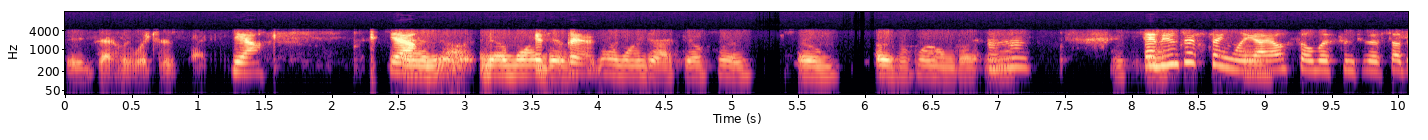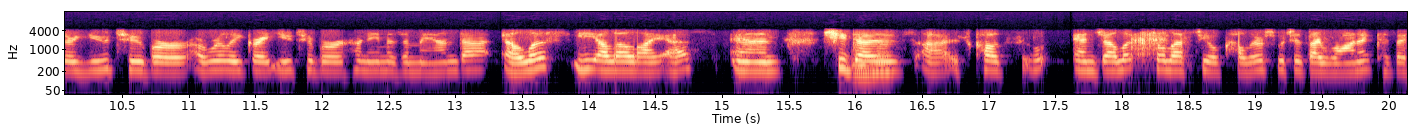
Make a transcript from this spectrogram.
see exactly what you're saying. Yeah. Yeah. And uh, no wonder no wonder I feel so so overwhelmed right now. Mm-hmm. And interestingly, I also listened to this other YouTuber, a really great YouTuber. Her name is Amanda Ellis, E L L I S, and she mm-hmm. does. Mm-hmm. Uh, it's called Angelic Celestial Colors, which is ironic because I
